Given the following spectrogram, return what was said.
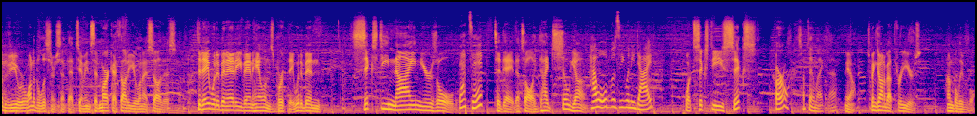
of the viewer, one of the listeners sent that to me and said, Marc, I thought of you when I saw this. Today would have been Eddie Van Halen's birthday. Would have been 69 years old That's it. today. That's all. He died so young. How old was he when he died? What, 66, Carl? Something like that. Yeah. It's been gone about three years. Unbelievable.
